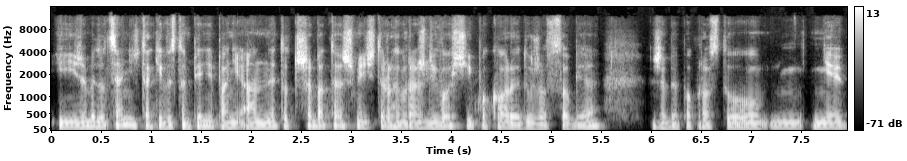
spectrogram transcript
I żeby docenić takie wystąpienie pani Anny, to trzeba też mieć trochę wrażliwości i pokory dużo w sobie, żeby po prostu nie,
